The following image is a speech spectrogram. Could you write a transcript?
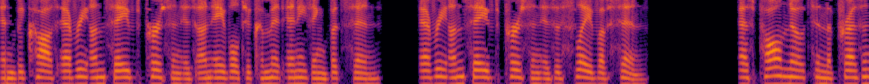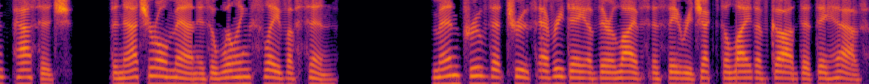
and because every unsaved person is unable to commit anything but sin, every unsaved person is a slave of sin. As Paul notes in the present passage, the natural man is a willing slave of sin. Men prove that truth every day of their lives as they reject the light of God that they have.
